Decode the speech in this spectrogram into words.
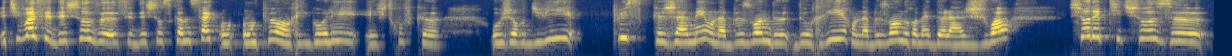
Et tu vois, c'est des choses, c'est des choses comme ça qu'on on peut en rigoler. Et je trouve que aujourd'hui, plus que jamais, on a besoin de, rire, on a besoin de remettre de la joie sur des petites choses euh,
